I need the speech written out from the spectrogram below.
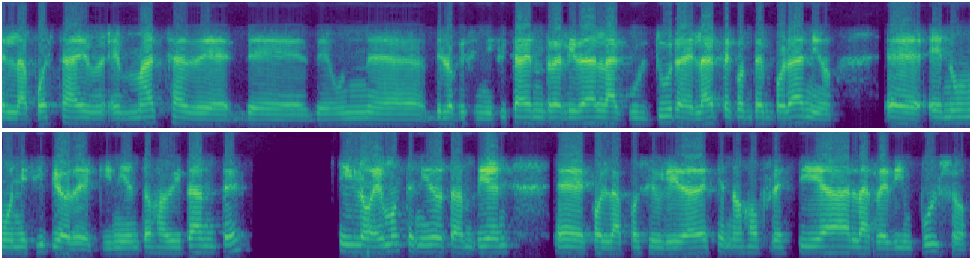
en la puesta en, marcha de, de, un, eh, de lo que significa en realidad la cultura, el arte contemporáneo eh, en un municipio de 500 habitantes y lo hemos tenido también eh, con las posibilidades que nos ofrecía la red Impulso,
